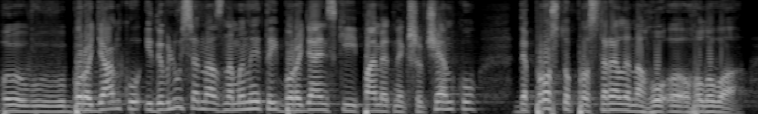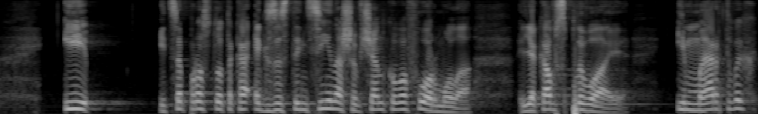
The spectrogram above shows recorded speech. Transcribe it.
в Бородянку і дивлюся на знаменитий бородянський пам'ятник Шевченку, де просто прострелена голова. І, і це просто така екзистенційна Шевченкова формула, яка вспливає. І мертвих,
